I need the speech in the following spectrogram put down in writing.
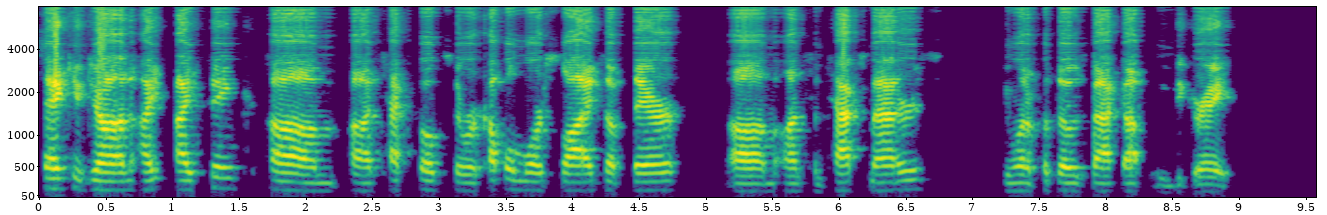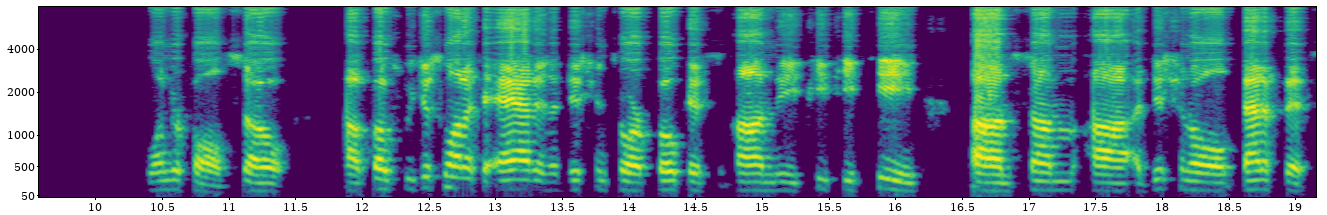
Thank you, John. I, I think um, uh, tech folks, there were a couple more slides up there um, on some tax matters. If you want to put those back up, it would be great. Wonderful. So, uh, folks, we just wanted to add, in addition to our focus on the PPP, um, some uh, additional benefits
